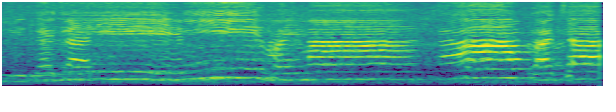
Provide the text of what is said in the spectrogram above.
กิจจะดีมีใหม่มาข้าประชา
